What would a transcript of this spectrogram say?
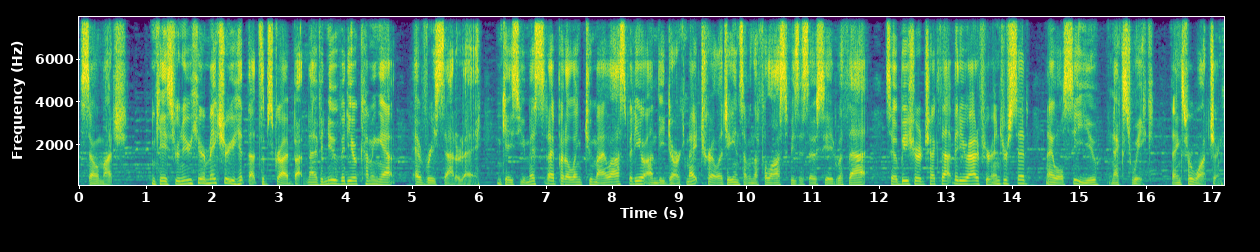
so much. In case you're new here, make sure you hit that subscribe button. I have a new video coming out every Saturday. In case you missed it, I put a link to my last video on the Dark Knight trilogy and some of the philosophies associated with that. So be sure to check that video out if you're interested, and I will see you next week. Thanks for watching.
